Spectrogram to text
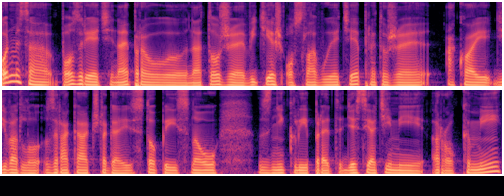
Poďme sa pozrieť najprv na to, že vy tiež oslavujete, pretože ako aj divadlo Zrakáč, tak aj Stopy snov vznikli pred desiatimi rokmi.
